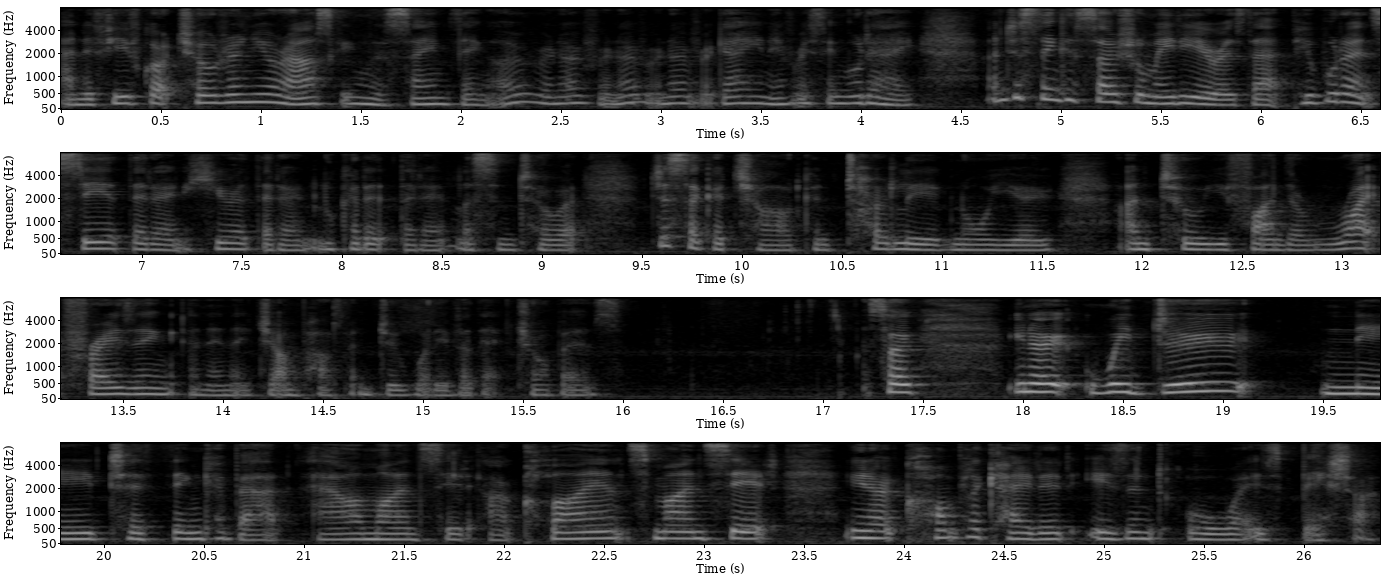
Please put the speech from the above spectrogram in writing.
And if you've got children, you're asking the same thing over and over and over and over again every single day. And just think of social media as that. People don't see it, they don't hear it, they don't look at it, they don't listen to it. Just like a child can totally ignore you until you find the right phrasing and then they jump up and do what whatever that job is. So, you know, we do need to think about our mindset, our client's mindset. You know, complicated isn't always better.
